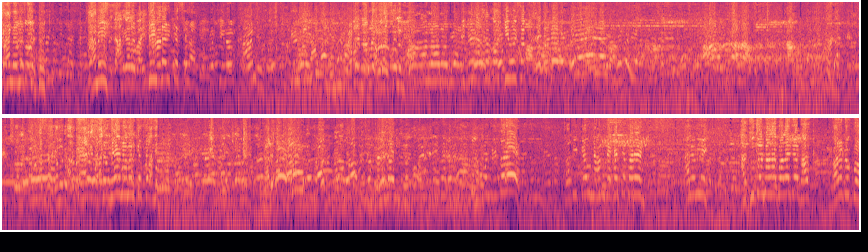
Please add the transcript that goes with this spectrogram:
খানেনে সিদ্দিক আমি তিন তারিখে ছিলাম। কি হয়েছে আমার কাছে। যদি কেউ নাম দেখাতে পারেন জুতোর মালা গলায় দিয়ে ঘর- ঢুকবো।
